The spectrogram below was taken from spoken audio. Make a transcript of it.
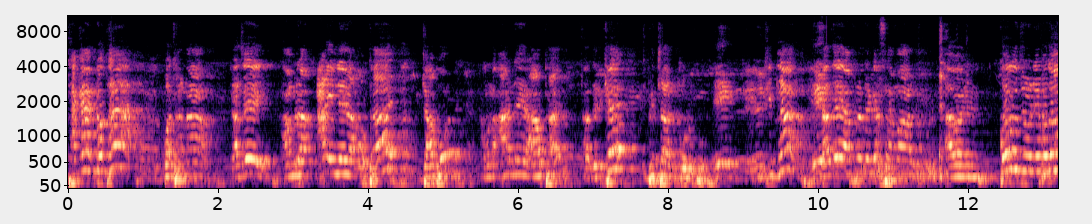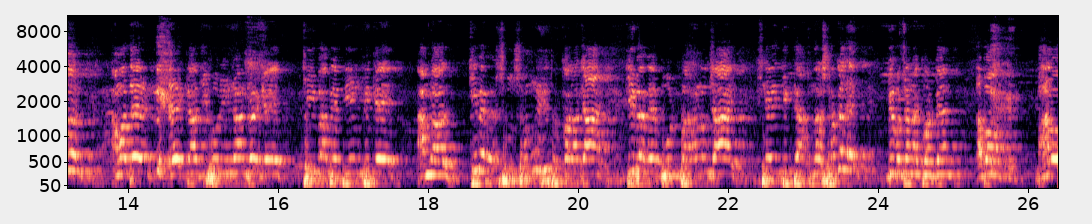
থাকার কথা? কথা কাজে আমরা আইনের আওতায় যাব আমরা আইনের আওতায় তাদেরকে বিচার করব। ঠিক না? কাজে আপনাদের কাছে আমার করজোর নিবেদন? আমাদের এই গাজীপুর ইউনিয়নকে কীভাবে বিএনপিকে আমরা কীভাবে সুসংগঠিত করা যায় কীভাবে ভোট বাড়ানো যায় সেই দিকটা আপনারা সকলে বিবেচনা করবেন এবং ভালো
